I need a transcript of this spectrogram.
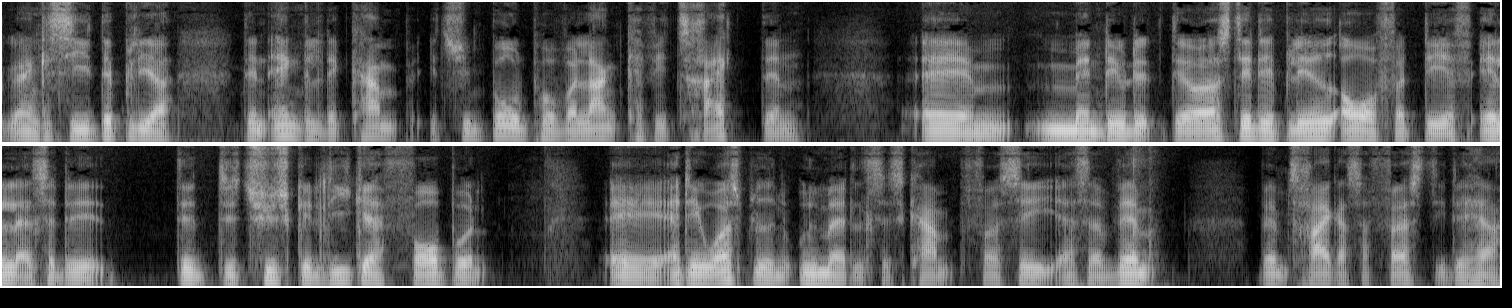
man kan sige, det bliver den enkelte kamp et symbol på, hvor langt kan vi trække den. Øh, men det er jo det, det er også det, det er blevet over for DFL, altså det, det, det tyske ligaforbund, øh, er det jo også blevet en udmattelseskamp for at se, altså hvem, hvem trækker sig først i det her.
